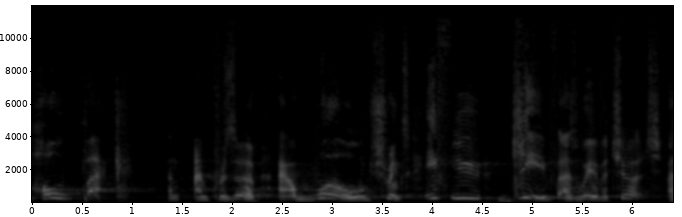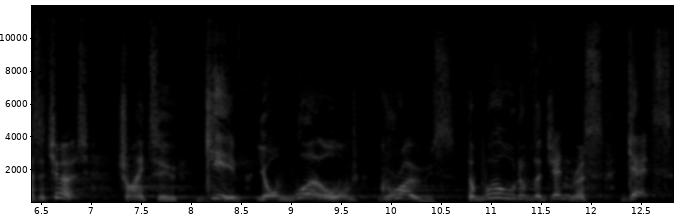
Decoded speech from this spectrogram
hold back and, and, preserve, our world shrinks. If you give, as we have a church, as a church, try to give, your world grows. The world of the generous gets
